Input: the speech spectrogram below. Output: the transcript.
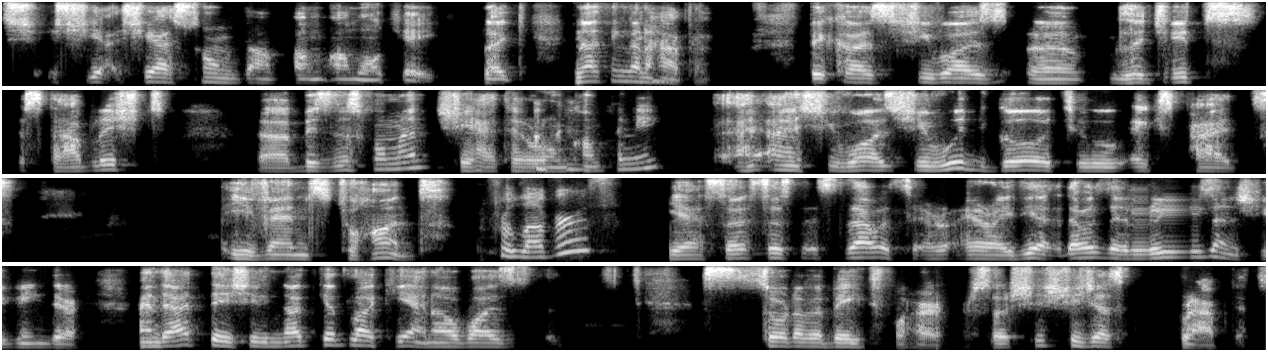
she she assumed I'm, I'm I'm okay, like nothing gonna happen because she was uh, legit established uh, businesswoman. She had her own company and, and she was she would go to expat events to hunt For lovers? yeah, so, so, so that was her, her idea. That was the reason she being there. And that day she did not get lucky, and I was sort of a bait for her. So she she just grabbed it.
